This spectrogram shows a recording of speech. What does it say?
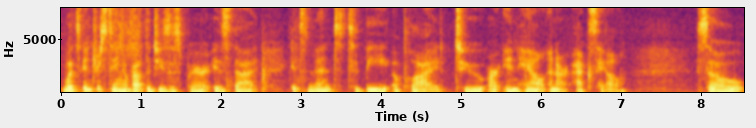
what's interesting about the Jesus prayer is that it's meant to be applied to our inhale and our exhale. So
